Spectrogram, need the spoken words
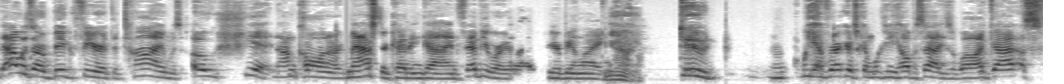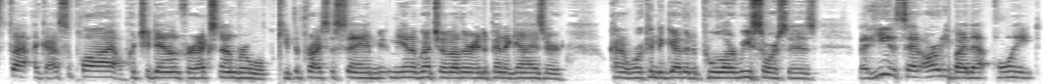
that was our big fear at the time was oh shit. And I'm calling our master cutting guy in February last year, being like, Yeah. dude, we have records come. Can you help us out? He said, well, I got a I got a supply. I'll put you down for X number. We'll keep the price the same. Me and a bunch of other independent guys are kind of working together to pool our resources. But he had said already by that point,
